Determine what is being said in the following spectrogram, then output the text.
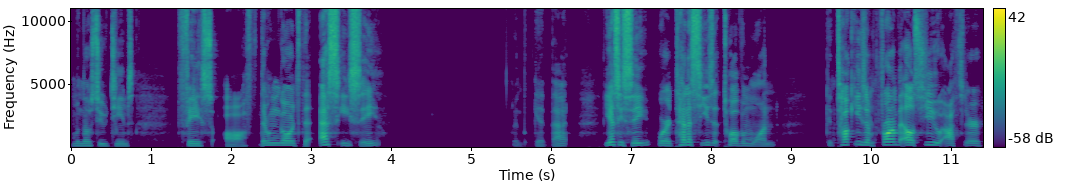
when those two teams face off. Then we're gonna go into the SEC. Get that the SEC, where Tennessee's at 12 and one. Kentucky's in front of LSU after.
